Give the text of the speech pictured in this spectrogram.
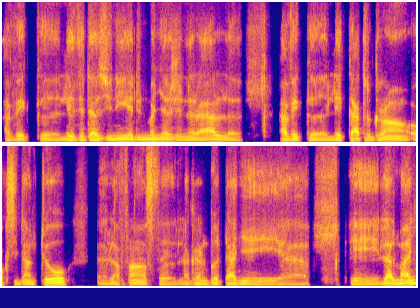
avec euh, les États-Unis et d'une manière générale euh, avec euh, les quatre grands occidentaux, la France, la Grande-Bretagne et, et l'Allemagne,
